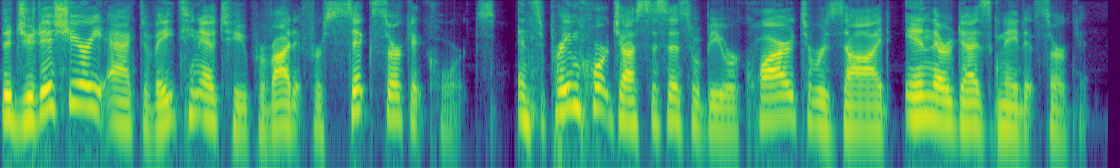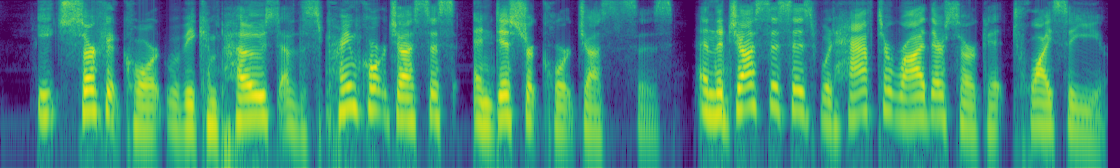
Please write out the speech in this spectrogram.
the Judiciary Act of 1802 provided for six circuit courts, and Supreme Court justices would be required to reside in their designated circuit. Each circuit court would be composed of the Supreme Court justice and district court justices, and the justices would have to ride their circuit twice a year.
